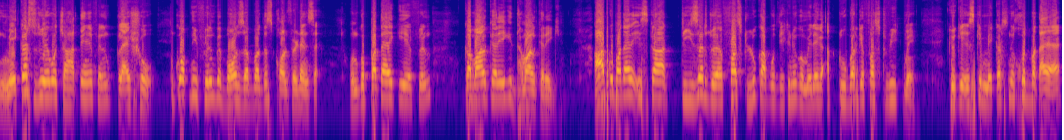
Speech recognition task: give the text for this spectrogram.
मेकर्स जो है वो चाहते हैं फ़िल्म क्लैश हो। उनको अपनी फ़िल्म पे बहुत ज़बरदस्त कॉन्फिडेंस है। उनको पता है कि ये फ़िल्म कमाल करेगी, धमाल करेगी। आपको पता है इसका टीजर जो है फ़र्स्ट लुक आपको देखने को मिलेगा अक्टूबर के फ़र्स्ट वीक में। क्योंकि इसके मेकर्स ने खुद बताया है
